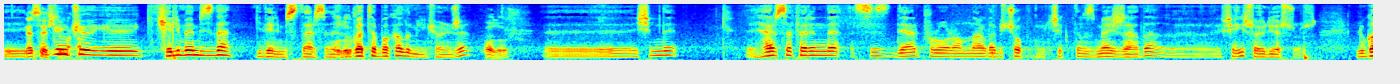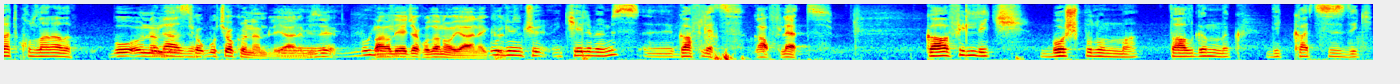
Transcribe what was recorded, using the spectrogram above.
E, Ne seçtin bugünkü e, kelimemizden gidelim isterseniz. Olur. Lügate bakalım ilk önce. Olur. E, şimdi e, her seferinde siz diğer programlarda birçok çıktığınız mecrada şeyi söylüyorsunuz. Lügat kullanalım. Bu önemli. lazım. Çok, bu çok önemli yani Ee, bizi bugünkü- bağlayacak olan o yani. Kült- Bugünkü kelimemiz e, gaflet. Gaflet. Gafillik, boş bulunma, dalgınlık, dikkatsizlik,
